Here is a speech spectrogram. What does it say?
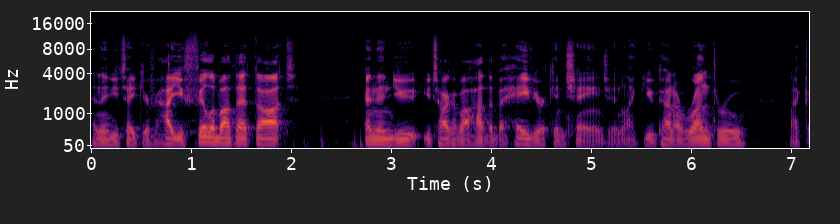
and then you take your how you feel about that thought, and then you you talk about how the behavior can change, and like you kind of run through, like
